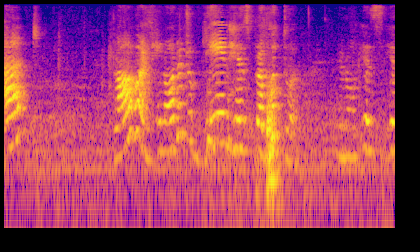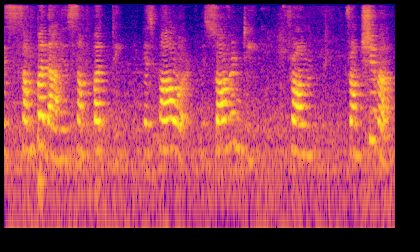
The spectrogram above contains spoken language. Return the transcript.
And Ravan, in order to gain his prabhutva, you know, his, his sampada, his sampatti, his power, his sovereignty from, from Shiva,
